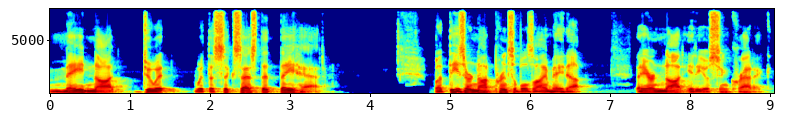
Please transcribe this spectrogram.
may not do it with the success that they had. But these are not principles I made up. They are not idiosyncratic.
